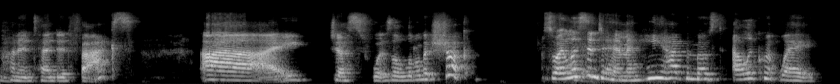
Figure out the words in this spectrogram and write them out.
pun intended, facts. I just was a little bit shook. So I listened to him, and he had the most eloquent way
